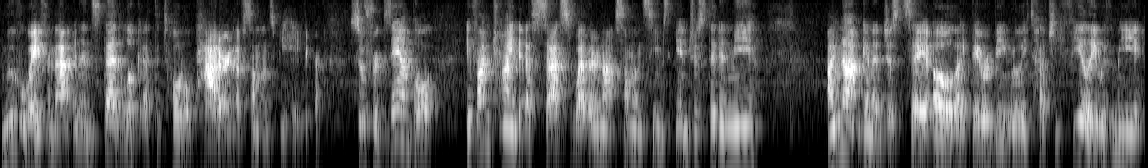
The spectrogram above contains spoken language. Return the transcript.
move away from that and instead look at the total pattern of someone's behavior. So for example, if I'm trying to assess whether or not someone seems interested in me, I'm not gonna just say, oh, like they were being really touchy-feely with me,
